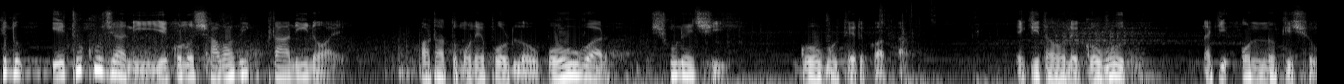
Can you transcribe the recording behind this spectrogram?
কিন্তু এটুকু জানি এ কোনো স্বাভাবিক প্রাণী নয়। হঠাৎ মনে পড়ল, বহুবার শুনেছি গোভূতের কথা। এ কি তাহলে গোভূত নাকি অন্য কিছু?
